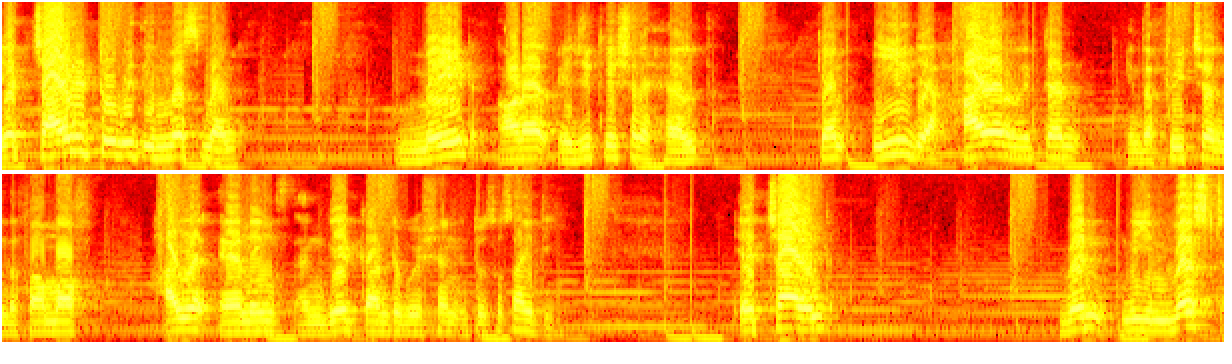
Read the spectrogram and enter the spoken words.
A child too with investment made on our education health can yield a higher return in the future in the form of higher earnings and great contribution into society. A child when we invest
